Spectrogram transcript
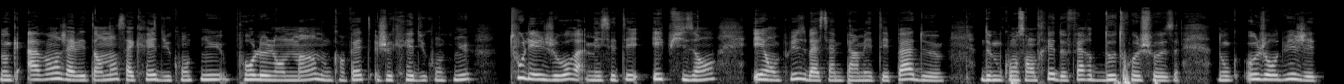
Donc avant, j'avais tendance à créer du contenu pour le lendemain. Donc en fait, je créais du contenu tous les jours, mais c'était épuisant et en plus, bah, ça me permettait pas de, de me concentrer, de faire d'autres choses. Donc aujourd'hui, j'ai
